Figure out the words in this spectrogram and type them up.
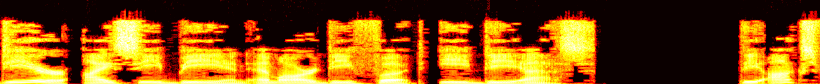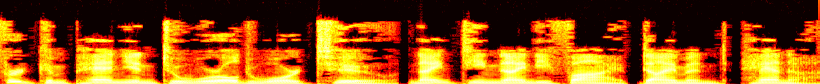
Dear, ICB and MRD Foot, eds. The Oxford Companion to World War II 1995 Diamond, Hannah.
